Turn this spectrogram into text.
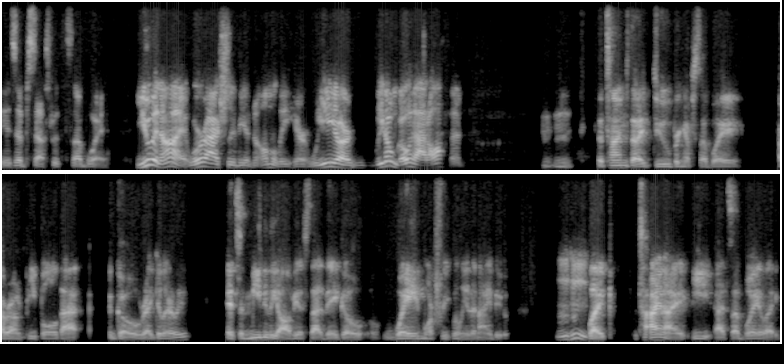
is obsessed with Subway. You and I, we're actually the anomaly here. We are we don't go that often. hmm The times that I do bring up Subway around people that go regularly, it's immediately obvious that they go way more frequently than I do. hmm Like Ty and I eat at Subway like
